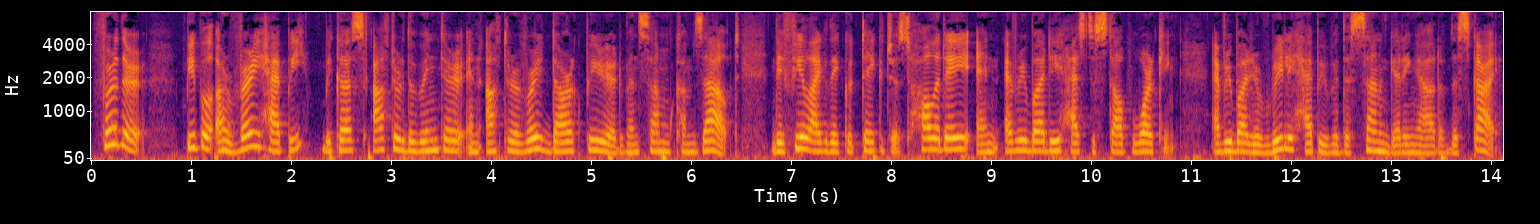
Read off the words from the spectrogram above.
Further, People are very happy because after the winter and after a very dark period when sun comes out, they feel like they could take just holiday and everybody has to stop working. Everybody really happy with the sun getting out of the sky.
